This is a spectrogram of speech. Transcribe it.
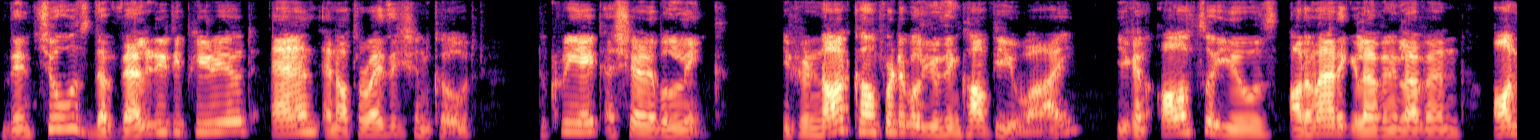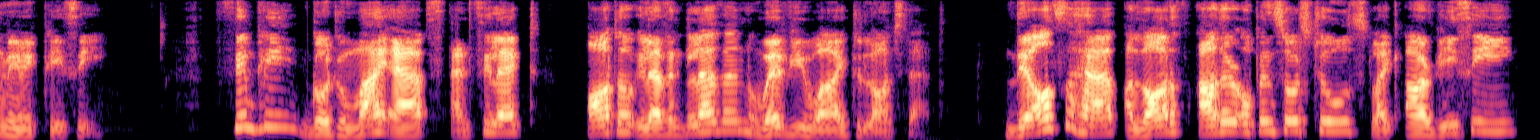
Then choose the validity period and an authorization code to create a shareable link. If you're not comfortable using Comfy UI, you can also use Automatic 1111 on Mimic PC. Simply go to My Apps and select Auto 1111 Web UI to launch that. They also have a lot of other open source tools like RVC,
